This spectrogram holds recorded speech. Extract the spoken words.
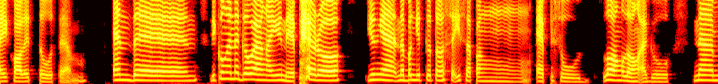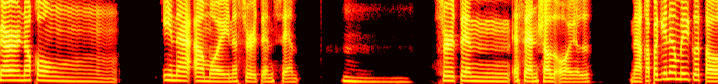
I call it totem. And then, di ko nga nagawa ngayon eh, pero yun nga, nabanggit ko to sa isa pang episode long, long ago na meron akong inaamoy na certain scent, Mm. certain essential oil na kapag inamoy ko to,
